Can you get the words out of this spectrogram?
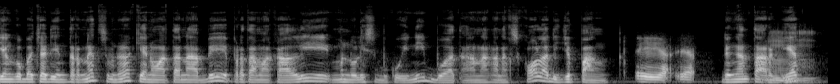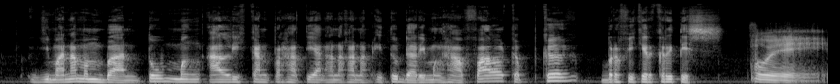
Yang gue baca di internet sebenarnya Ken Watanabe pertama kali menulis buku ini buat anak-anak sekolah di Jepang Iya, iya. dengan target Hmm. gimana membantu mengalihkan perhatian anak-anak itu dari menghafal ke ke berpikir kritis. Wih.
